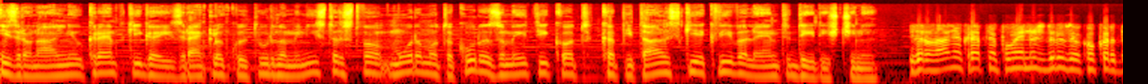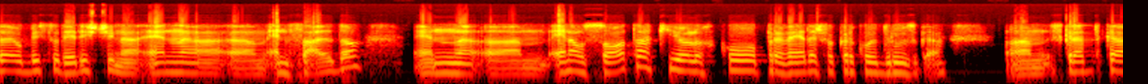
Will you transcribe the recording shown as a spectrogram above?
Izravnalni ukrep, ki ga je izreklo kulturno ministrstvo, moramo tako razumeti kot kapitalski ekvivalent dediščini. Izravnalni ukrep ne pomeni nič drugega, kot da je v bistvu dediščina en, um, en saldo, en, um, ena vsota, ki jo lahko prevedeš v karkoli drugega. Um, skratka,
